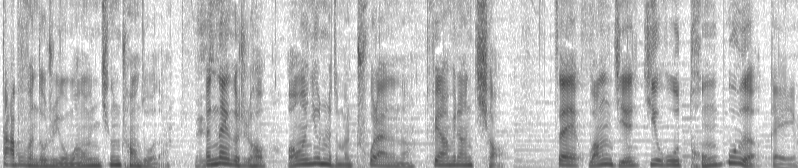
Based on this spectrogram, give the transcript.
大部分都是由王文清创作的。在那个时候，王文清是怎么出来的呢？非常非常巧，在王杰几乎同步的给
